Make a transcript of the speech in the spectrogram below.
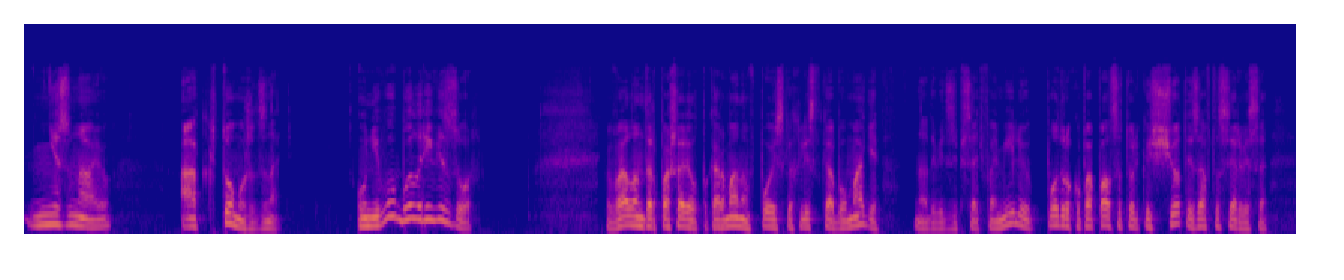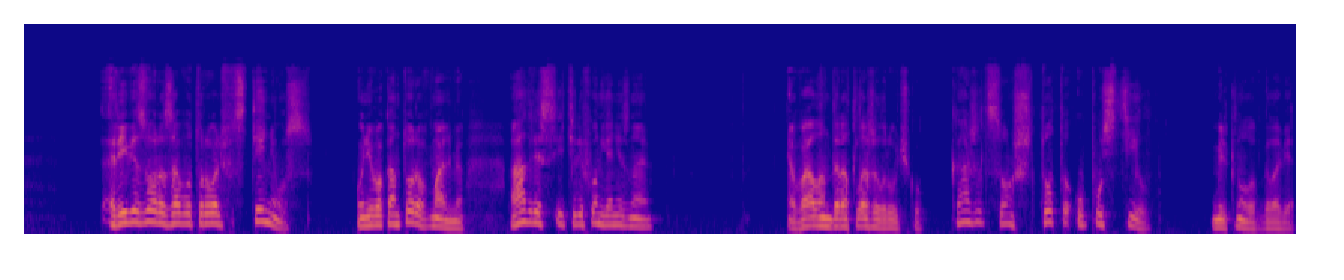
Не знаю. А кто может знать? У него был ревизор. Валандер пошарил по карманам в поисках листка бумаги, надо ведь записать фамилию. Под руку попался только счет из автосервиса. Ревизора зовут Рольф Стениус. У него контора в Мальме. Адрес и телефон я не знаю. Валандер отложил ручку. Кажется, он что-то упустил, мелькнуло в голове.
